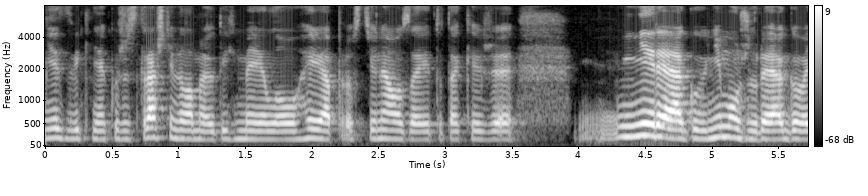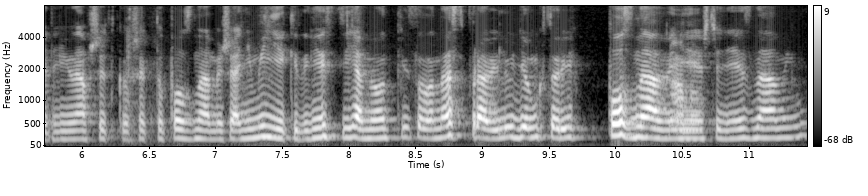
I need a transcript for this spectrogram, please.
nezvykne, akože strašne veľa majú tých mailov, hej, a proste naozaj je to také, že nereagujú, nemôžu reagovať ani na všetko, však to poznáme, že ani my niekedy nestíhame odpísovať na správy ľuďom, ktorých poznáme, nie ešte neznámym.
